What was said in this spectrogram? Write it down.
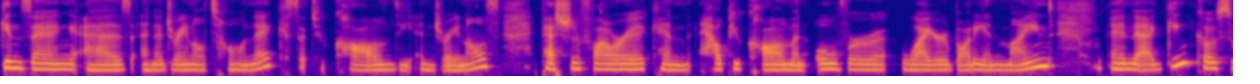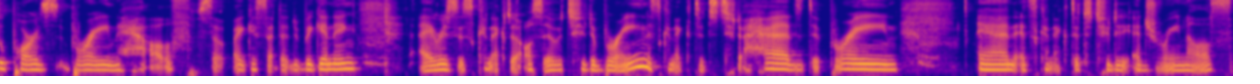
ginseng as an adrenal tonic so to calm the adrenals passion flower can help you calm an overwired body and mind and uh, ginkgo supports brain health. So, like I said at the beginning, Aries is connected also to the brain, it's connected to the head, the brain, and it's connected to the adrenals.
